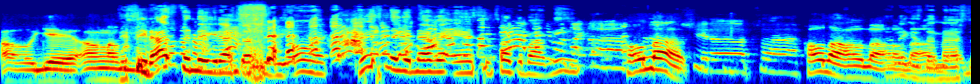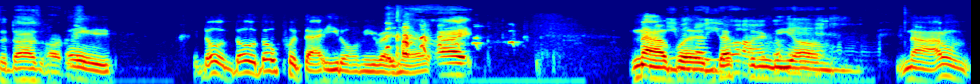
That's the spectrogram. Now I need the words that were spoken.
Oh yeah. Um. See, that's the nigga that just should be on. This nigga never answered to talk about me. Hold up. Shit up. Uh, Hold on. Hold on. That Hold nigga's on. the hold master dodge artist. Hey, don't don't don't put that heat on me right now. All right. Nah, Even but you are, definitely um. Nah, I don't.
